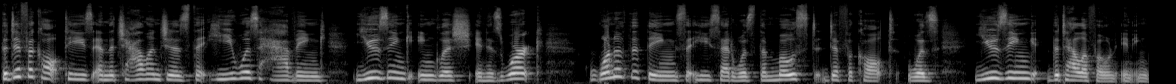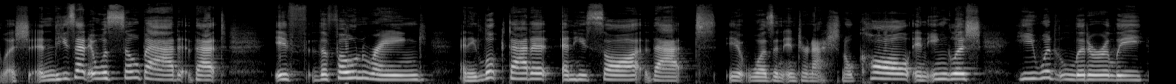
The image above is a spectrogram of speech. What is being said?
the difficulties and the challenges that he was having using English in his work, one of the things that he said was the most difficult was using the telephone in English. And he said it was so bad that if the phone rang and he looked at it and he saw that it was an international call in English, he would literally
